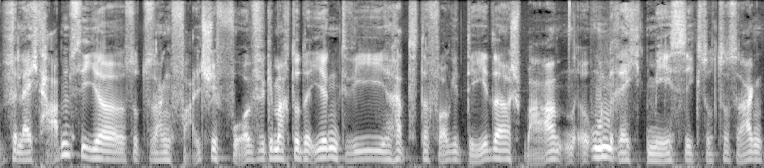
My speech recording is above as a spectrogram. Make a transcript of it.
vielleicht haben sie ja sozusagen falsche Vorwürfe gemacht oder irgendwie hat der VGD da Spar unrechtmäßig sozusagen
